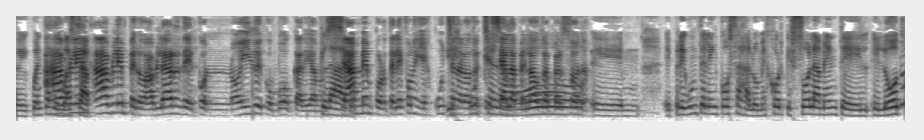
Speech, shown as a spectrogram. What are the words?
eh, cuentas de WhatsApp. Hablen, pero hablar de con oído y con boca, digamos. Llamen por teléfono y escuchen, a la otra, que sea la, otra persona. Eh, eh, pregúntele en cosas a lo mejor que solamente el, otro.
